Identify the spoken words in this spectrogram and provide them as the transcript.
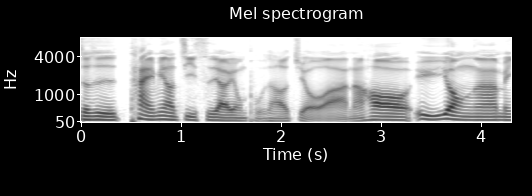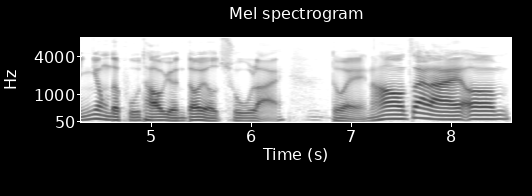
就是太庙祭祀要用葡萄酒啊，然后御用啊民用的葡萄园都有出来，对，然后再来嗯。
